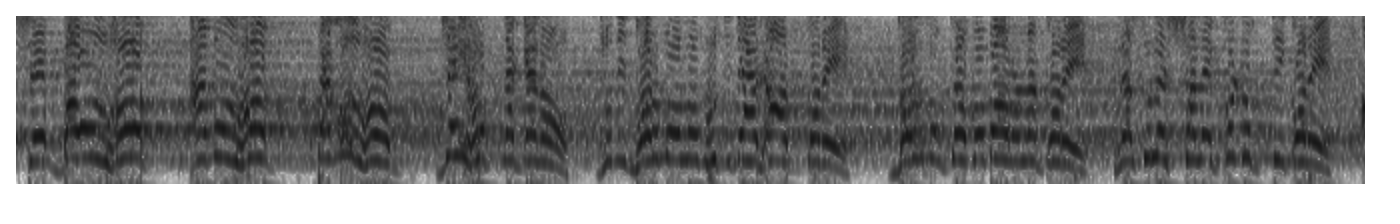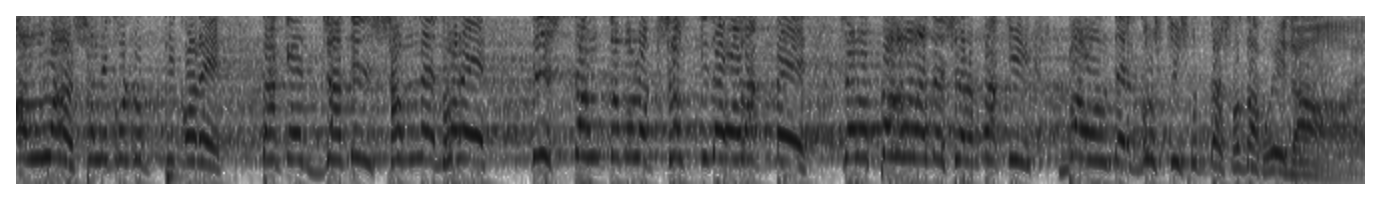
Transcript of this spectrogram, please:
সে বাউল হোক আবুল হোক, পাগল হোক, যেই হোক না কেন, যদি ধর্ম অনুভূতিতে আঘাত করে ধর্মকে অবমাননা করে, রাসূলের সামনে কটূক্তি করে, আল্লাহর সামনে কটূক্তি করে, তাকে জাতির সামনে ধরে দৃষ্টান্তমূলক শাস্তি দেওয়া লাগবে যেন বাংলাদেশের বাকি বাউলদের গোষ্ঠী সুদ্ধা সোজা হয়ে যায়।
